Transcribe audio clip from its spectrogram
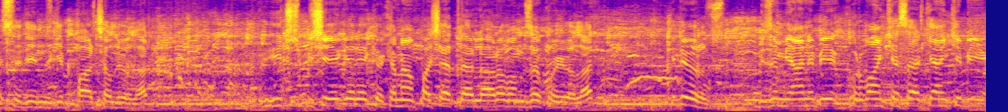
İstediğimiz gibi parçalıyorlar. Hiçbir şeye gerek yok. Hemen paşetlerle arabamıza koyuyorlar. Gidiyoruz. Bizim yani bir kurban keserkenki bir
